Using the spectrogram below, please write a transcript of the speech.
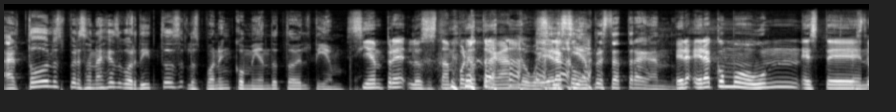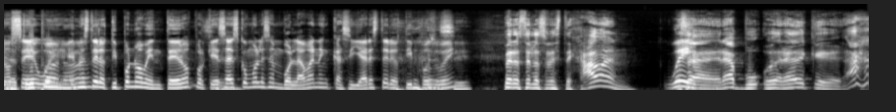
a todos los personajes gorditos los ponen comiendo todo el tiempo. Siempre los están poniendo tragando, güey. Y Era como, siempre está tragando. era, era como un, este, no sé, Estereotipo, güey, un estereotipo noventero, porque ya sabes cómo les embolaban en encasillar estereotipos, güey. Sí. Pero se los festejaban. Güey. O sea, era, era de que, ajá,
